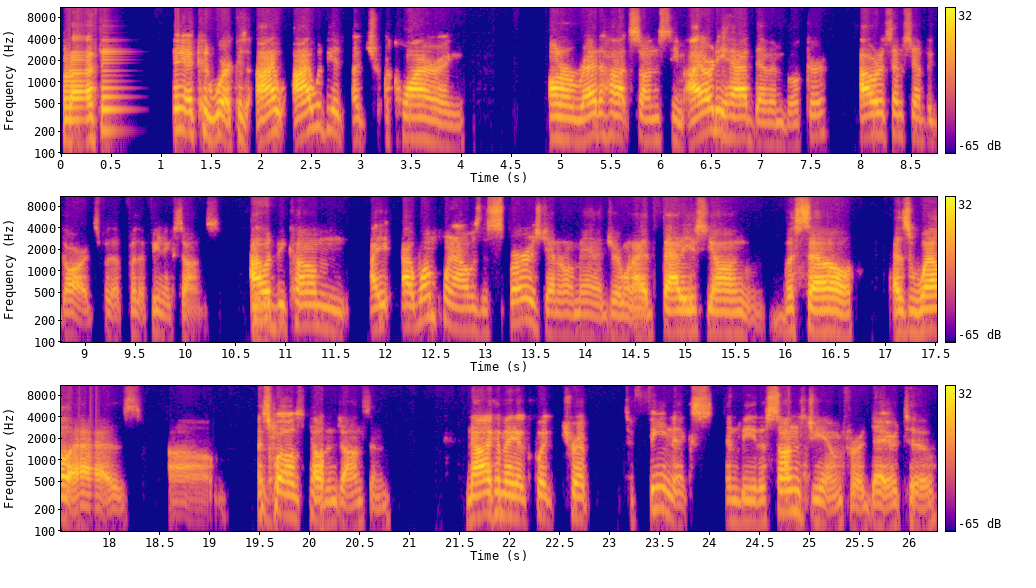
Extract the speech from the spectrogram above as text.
But I think it could work because I I would be a, a, acquiring on a red hot Suns team. I already had Devin Booker. I would essentially have the guards for the for the Phoenix Suns. Mm-hmm. I would become I at one point I was the Spurs general manager when I had Thaddeus Young, Vassell, as well as um, as well as Keldon Johnson. Now I can make a quick trip to Phoenix and be the Suns GM for a day or two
